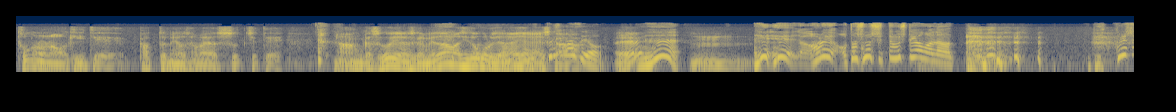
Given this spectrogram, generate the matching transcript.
友の名を聞いて、パッと目を覚ますっちゅって、なんかすごいじゃないですか。目覚ましどころじゃないじゃないですか。びっくりしますよえ？えねえ。うん。え、え、あれ、私の知ってる人やがな。びっくりす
